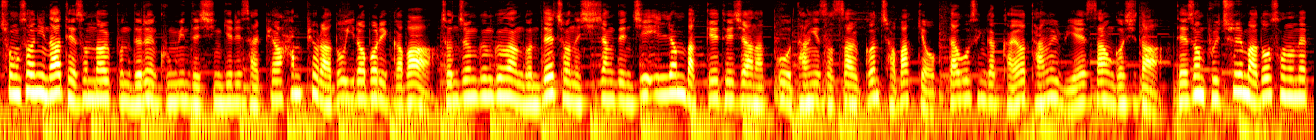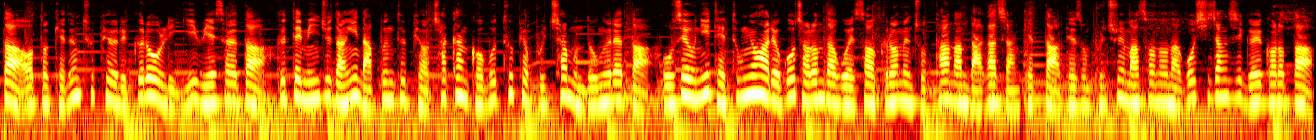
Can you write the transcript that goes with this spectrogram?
총선이나 대선 나올 분들 은 국민들 신기를 살펴 한 표라도 잃어버릴까봐 전전긍긍한 건데 저는 시장된 지 1년밖에 되지 않았고 당에서 싸울 건 저밖에 없다고 생각하여 당을 위해 싸운 것이다. 대선 불출마도 선언했다. 어떻게든 투표율을 끌어올리기 위해서였다. 그때 민주당이 나쁜 투표, 착한 거부 투표 불참 운동을 했다. 오세훈이 대통령 하려고 저런다고 해서 그러면 좋다. 난 나가지 않겠다. 대선 불출마 선언하고 시장직을 걸었다.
